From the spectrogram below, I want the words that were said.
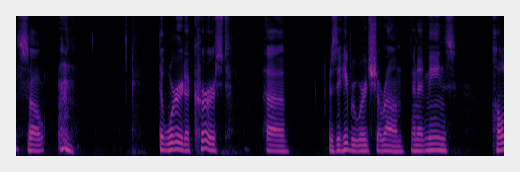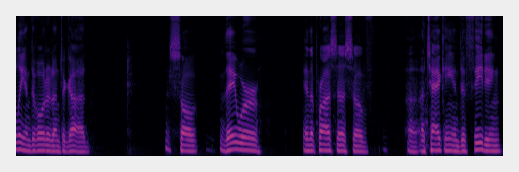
So the word accursed uh, is the Hebrew word sharam, and it means holy and devoted unto God. So they were in the process of uh, attacking and defeating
